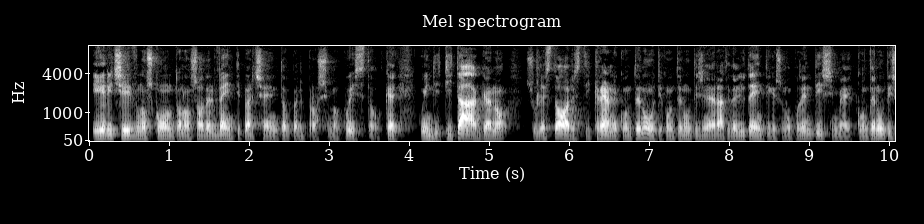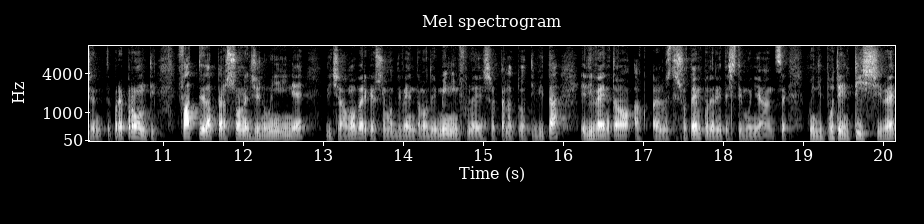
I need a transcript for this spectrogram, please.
e ricevi uno sconto, non so, del 20% per il prossimo acquisto, ok? Quindi ti taggano sulle stories, ti creano i contenuti, contenuti generati dagli utenti che sono potentissimi, contenuti sempre pronti, fatti da persone genuine, diciamo, perché sono, diventano dei mini influencer per la tua attività e diventano allo stesso tempo delle testimonianze, quindi potentissime,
